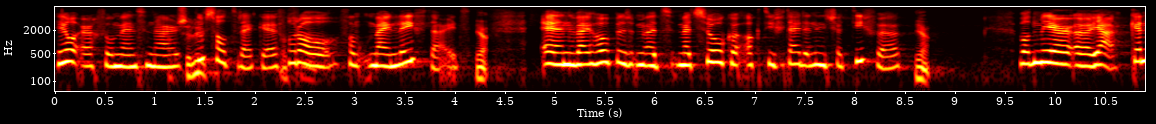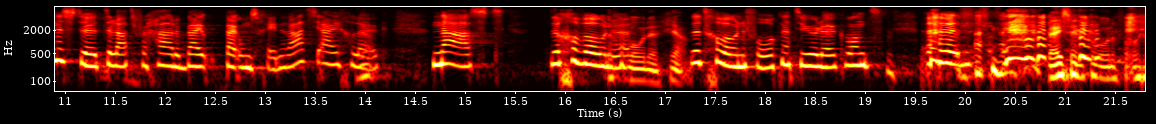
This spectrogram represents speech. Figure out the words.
heel erg veel mensen naar Absoluut. toe zal trekken. Vooral van mijn leeftijd. Ja. En wij hopen met, met zulke activiteiten en initiatieven Ja. Wat meer eh, ja, kennis te, te laten vergaren bij, bij onze generatie eigenlijk. Naast de gewone, De gewone, ja. het gewone volk natuurlijk. Want eh, Wij zijn het gewone volk.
